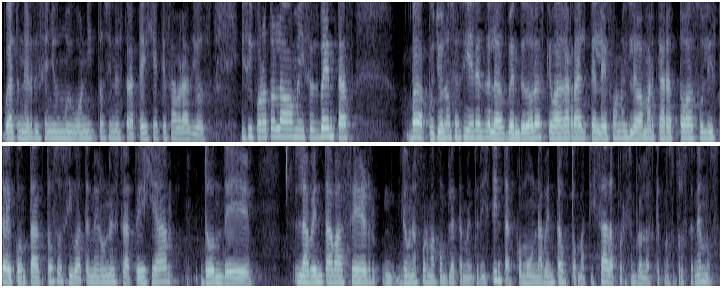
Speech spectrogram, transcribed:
Voy a tener diseños muy bonitos y una estrategia que sabrá Dios. Y si por otro lado me dices ventas, pues yo no sé si eres de las vendedoras que va a agarrar el teléfono y le va a marcar a toda su lista de contactos o si va a tener una estrategia donde la venta va a ser de una forma completamente distinta, como una venta automatizada, por ejemplo, las que nosotros tenemos.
